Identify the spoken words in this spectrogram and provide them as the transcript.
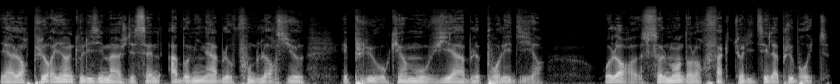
Et alors plus rien que les images des scènes abominables au fond de leurs yeux, et plus aucun mot viable pour les dire, ou alors seulement dans leur factualité la plus brute.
